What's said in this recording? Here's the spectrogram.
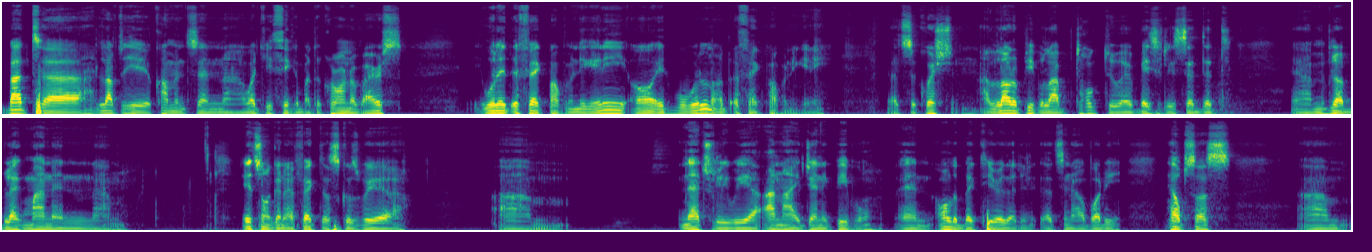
But uh, I'd love to hear your comments and uh, what you think about the coronavirus. Will it affect Papua New Guinea or it will not affect Papua New Guinea? That's the question. A lot of people I've talked to have basically said that uh, maybe a black man and um, it's not going to affect us because we are um, naturally we are unhygienic people and all the bacteria that that's in our body helps us um,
